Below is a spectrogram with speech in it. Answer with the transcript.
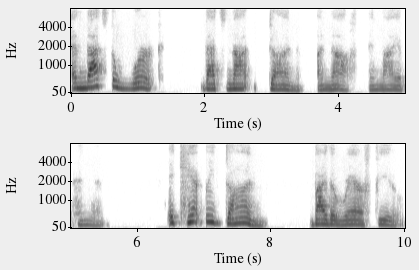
And that's the work that's not done enough, in my opinion. It can't be done by the rare few.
